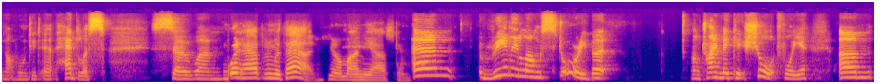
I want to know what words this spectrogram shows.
not haunted, uh, headless. So um, what happened with that? You don't mind me asking. um, really long story, but I'll try and make it short for you. Um,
